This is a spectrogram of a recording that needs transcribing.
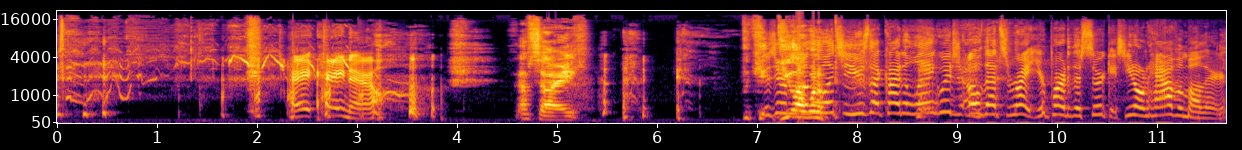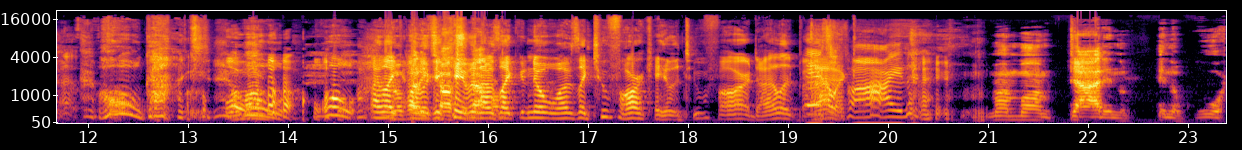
Hey, hey now. I'm sorry. Look Does your you all mother want let you use that kind of language? Oh, that's right. You're part of the circus. You don't have a mother. Oh God! Whoa. Oh, oh! I like. I Nobody look at talks Caitlin. I was like, no. I was like, too far, Caitlin. Too far. Dial it back. It's back. fine. My mom died in the in the war.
